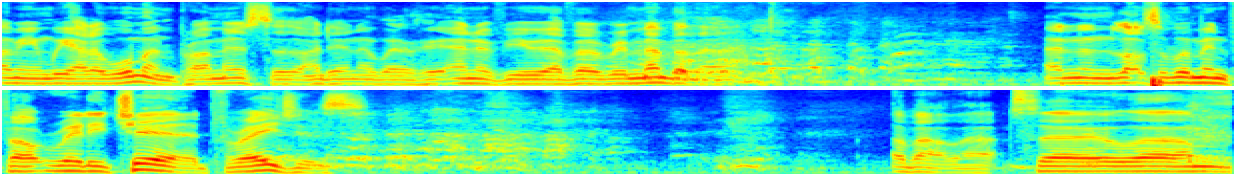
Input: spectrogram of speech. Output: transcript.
I mean, we had a woman prime minister. I don't know whether any of you ever remember that. And then lots of women felt really cheered for ages about that. So, um,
